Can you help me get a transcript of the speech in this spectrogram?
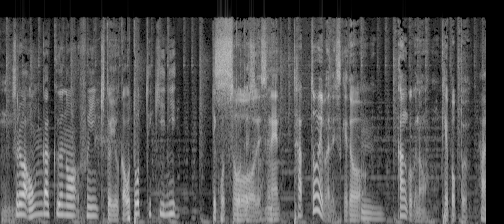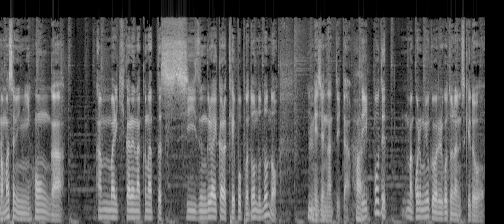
うん。それは音楽の雰囲気というか音的にってことですかね？そうですね。例えばですけど、うん。韓国の k p o p はい。まあ、まさに日本があんまり聞かれなくなったシーズンぐらいから k p o p がどんどんどんどんメジャーになっていた、はい。で一方で、まあ、これもよく言われることなんですけど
